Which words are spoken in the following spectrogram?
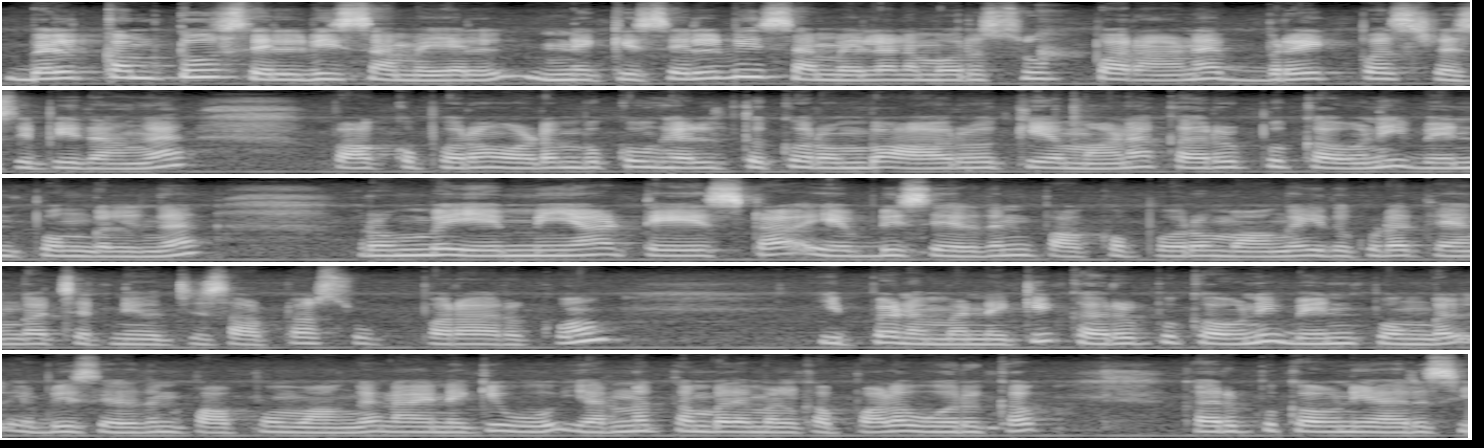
வெல்கம் டு செல்வி சமையல் இன்றைக்கி செல்வி சமையலில் நம்ம ஒரு சூப்பரான பிரேக்ஃபாஸ்ட் ரெசிபி தாங்க பார்க்க போகிறோம் உடம்புக்கும் ஹெல்த்துக்கும் ரொம்ப ஆரோக்கியமான கருப்பு கவுனி வெண்பொங்கலுங்க. ரொம்ப எம்மியாக டேஸ்ட்டாக எப்படி செய்கிறதுன்னு பார்க்க போகிறோம் வாங்க இது கூட தேங்காய் சட்னி வச்சு சாப்பிட்டா சூப்பராக இருக்கும். இப்போ நம்ம இன்றைக்கி கருப்பு கவுனி வெண்பொங்கல் எப்படி செய்கிறதுன்னு பார்ப்போம். வாங்க நான் இன்றைக்கி இரநூத்தம்பது எம்எல் கப்பால் ஒரு கப் கருப்பு கவுனி அரிசி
